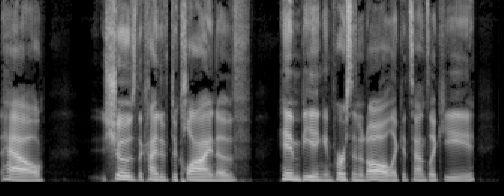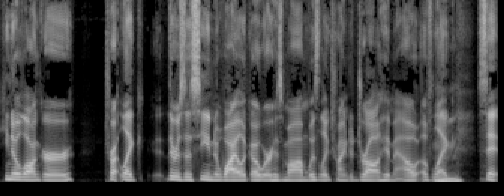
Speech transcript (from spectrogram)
Hal shows the kind of decline of him being in person at all. Like it sounds like he he no longer try like there was a scene a while ago where his mom was like trying to draw him out of like Mhm. say,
